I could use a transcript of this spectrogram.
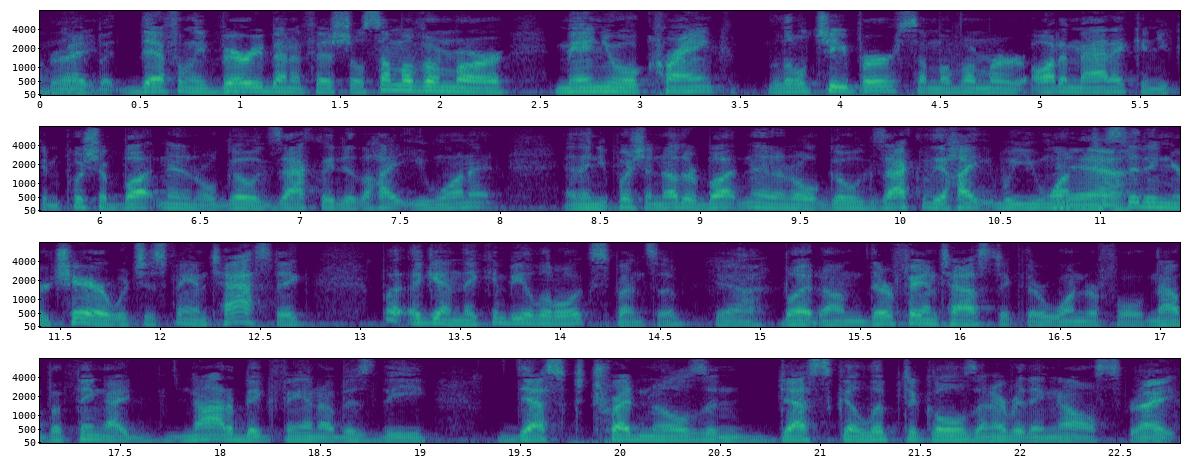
Okay? Right. But definitely very beneficial. Some of them are manual crank, a little cheaper. Some of them are automatic, and you can push a button and it'll go exactly to the height you want it. And then you push another button and it'll go exactly the height you want Yeah. to sit in your chair, which is fantastic. But again, they can be a little expensive. Yeah. But um, they're fantastic. They're wonderful. Now, the thing I'm not a big fan of is the desk treadmills and desk ellipticals and everything else. Right.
